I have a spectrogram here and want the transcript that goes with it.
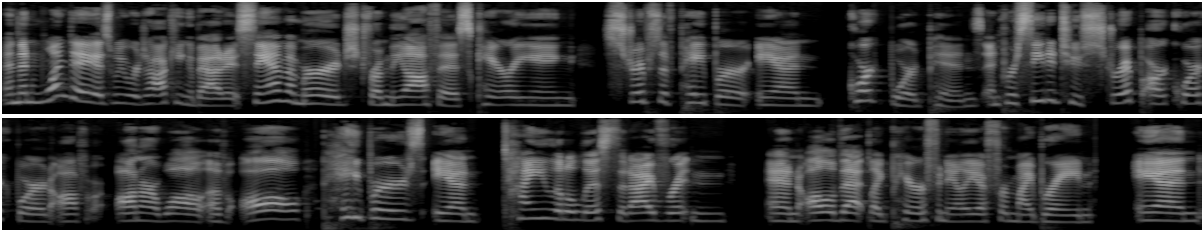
And then one day as we were talking about it, Sam emerged from the office carrying strips of paper and corkboard pins and proceeded to strip our corkboard off on our wall of all papers and tiny little lists that I've written and all of that like paraphernalia from my brain and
